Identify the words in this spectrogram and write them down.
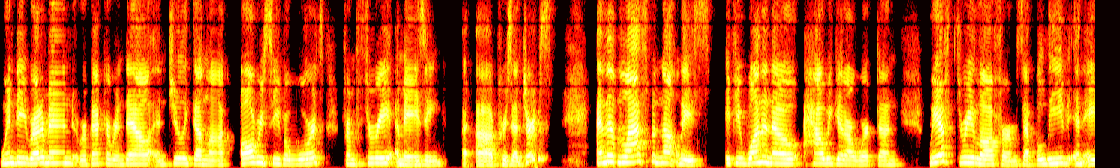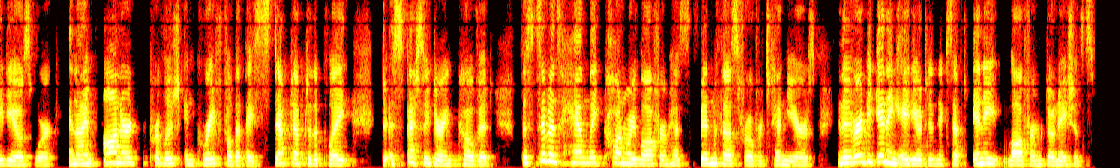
Wendy Ruderman, Rebecca Reindel, and Julie Gunlock all receive awards from three amazing uh, presenters. And then last but not least, if you want to know how we get our work done, we have three law firms that believe in ADO's work. And I'm honored, privileged, and grateful that they stepped up to the plate, especially during COVID. The Simmons Hanley Conroy Law Firm has been with us for over 10 years. In the very beginning, ADO didn't accept any law firm donations.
